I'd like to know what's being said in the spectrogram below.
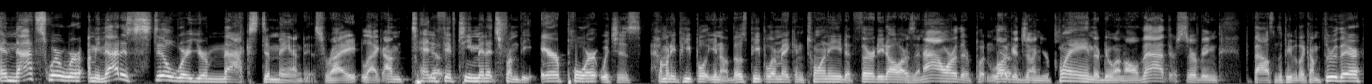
And that's where we're, I mean, that is still where your max demand is, right? Like I'm 10, yep. 15 minutes from the airport, which is how many people, you know, those people are making 20 to $30 an hour. They're putting luggage yep. on your plane. They're doing all that. They're serving the thousands of people that come through there,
